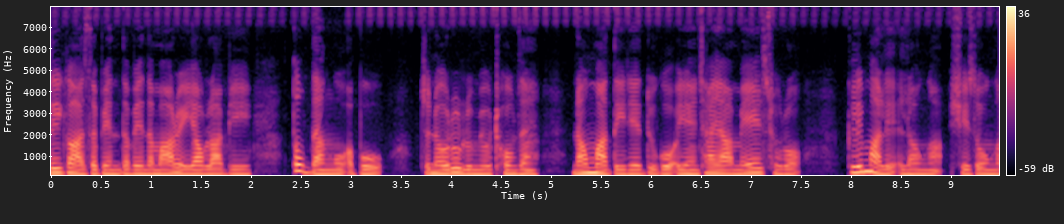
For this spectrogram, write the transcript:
လေးကသပင်သပင်သမားတွေရောက်လာပြီးတုတ်တန်ကိုအဖို့ကျွန်တော်တို့လူမျိုးထုံးစံနောက်မှတည်တဲ့သူကိုအရင်ချရမယ်ဆိုတော့ကလေးမလေးအလောင်းကရှေ့ဆုံးက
